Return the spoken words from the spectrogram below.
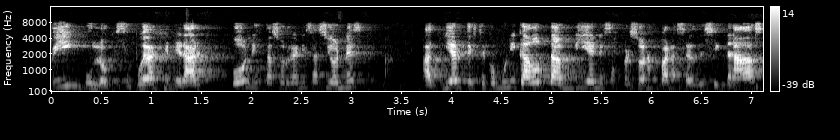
vínculo que se pueda generar con estas organizaciones, advierte este comunicado, también esas personas van a ser designadas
